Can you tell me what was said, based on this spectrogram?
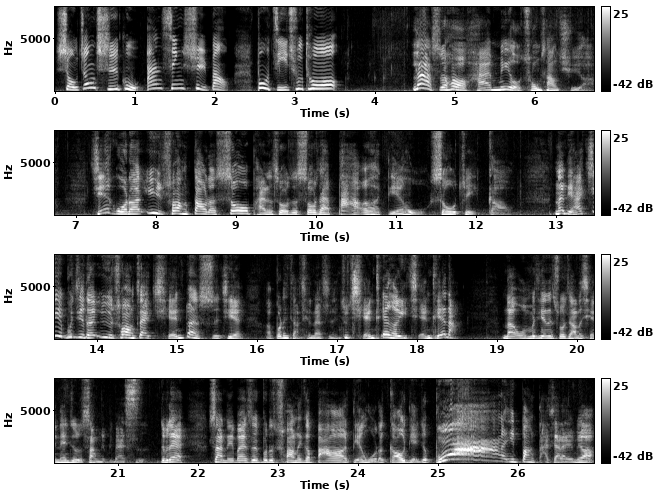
手中持股安心续报，不急出脱。那时候还没有冲上去啊，结果呢，预创到了收盘的时候是收在八二点五，收最高。那你还记不记得预创在前段时间啊？不能讲前段时间，就前天而已，前天呐、啊。那我们今天所讲的前天就是上个礼拜四，对不对？上礼拜四不是创了一个八二点五的高点，就哇一棒打下来，有没有？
